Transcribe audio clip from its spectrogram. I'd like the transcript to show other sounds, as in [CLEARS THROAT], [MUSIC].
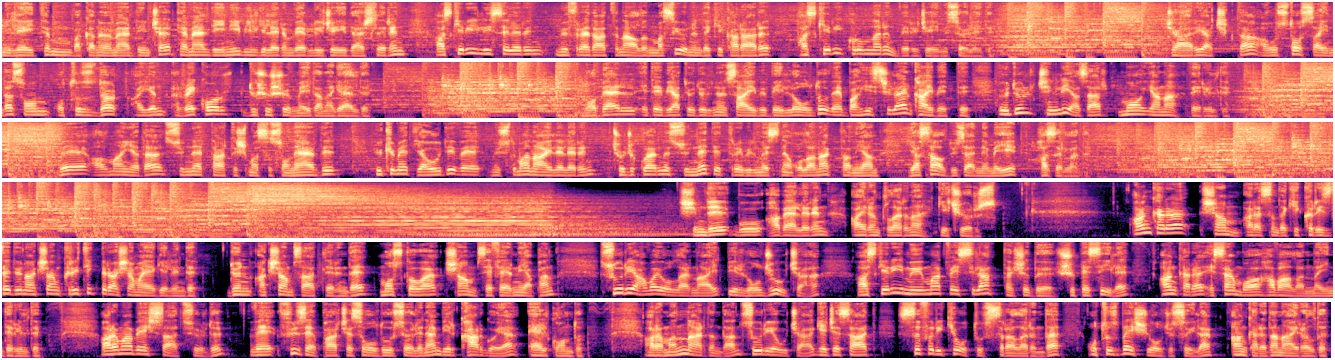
Milli Eğitim Bakanı Ömer Dinçer temel dini bilgilerin verileceği derslerin askeri liselerin müfredatına alınması yönündeki kararı askeri kurumların vereceğini söyledi. Cari açıkta Ağustos ayında son 34 ayın rekor düşüşü meydana geldi. Nobel Edebiyat Ödülü'nün sahibi belli oldu ve bahisçiler kaybetti. Ödül Çinli yazar Mo Yan'a verildi. Ve Almanya'da sünnet tartışması sona erdi. Hükümet Yahudi ve Müslüman ailelerin çocuklarını sünnet ettirebilmesine olanak tanıyan yasal düzenlemeyi hazırladı. Şimdi bu haberlerin ayrıntılarına geçiyoruz. Ankara-Şam arasındaki krizde dün akşam kritik bir aşamaya gelindi. Dün akşam saatlerinde Moskova-Şam seferini yapan Suriye Hava Yolları'na ait bir yolcu uçağı askeri mühimmat ve silah taşıdığı şüphesiyle Ankara Esenboğa Havaalanı'na indirildi. Arama 5 saat sürdü ve füze parçası olduğu söylenen bir kargoya el kondu. Aramanın ardından Suriye uçağı gece saat 02.30 sıralarında 35 yolcusuyla Ankara'dan ayrıldı.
